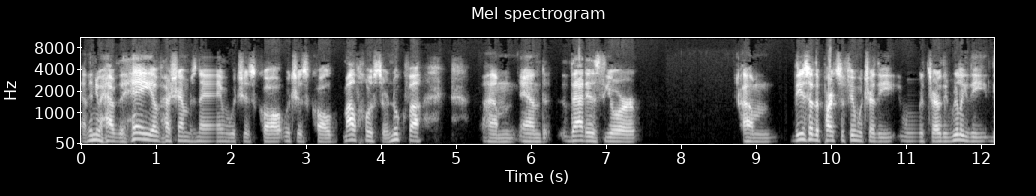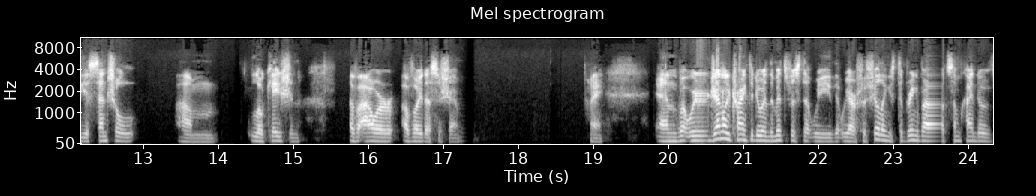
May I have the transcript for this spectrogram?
And then you have the Hey of Hashem's name, which is called which is called Malchus or Nukva. Um, and that is your um, these are the parts of him which are the which are the really the the essential um, location of our avodas Hashem. Okay. And what we're generally trying to do in the mitzvahs that we that we are fulfilling is to bring about some kind of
